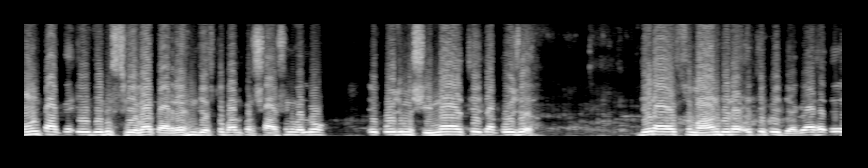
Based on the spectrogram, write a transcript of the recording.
ਹੁਣ ਤੱਕ ਇਹ ਜਿਹੜੀ ਸੇਵਾ ਕਰ ਰਹੇ ਹਨ, ਜਿਸ ਤੋਂ ਬਾਅਦ ਪ੍ਰਸ਼ਾਸਨ ਵੱਲੋਂ ਇਹ ਕੁਝ ਮਸ਼ੀਨਾਂ ਇੱਥੇ ਜਾਂ ਕੁਝ ਜਿਹੜਾ ਸਮਾਨ ਜਿਹੜਾ ਇੱਥੇ ਭੇਜਿਆ ਗਿਆ ਹੈ ਤੇ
